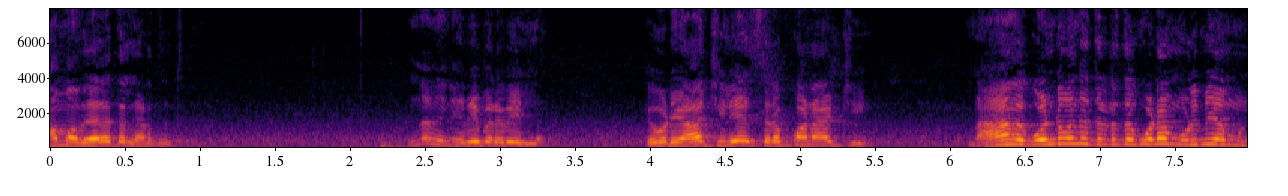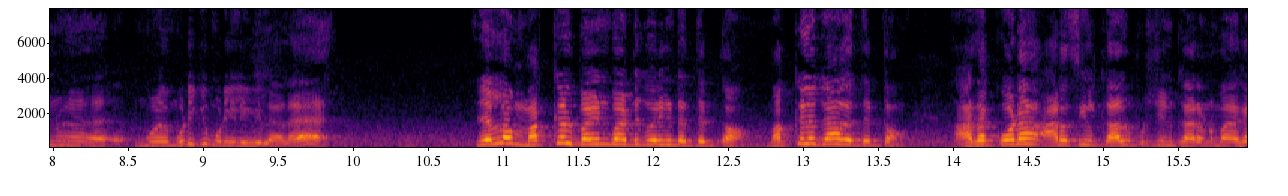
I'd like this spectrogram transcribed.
ஆம வேகத்தில் நடந்துட்டு இன்னும் அது நிறைவேறவே இல்லை. இவருடைய ஆட்சியிலே சிறப்பான ஆட்சி. நாங்கள் கொண்டு வந்த திட்டத்தை கூட முழுமையாக முன் முடிக்க முடியல இவளால் இதெல்லாம் மக்கள் பயன்பாட்டுக்கு வருகின்ற திட்டம். மக்களுக்காக திட்டம். அதை கூட அரசியல் கால்புரட்சியின் காரணமாக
